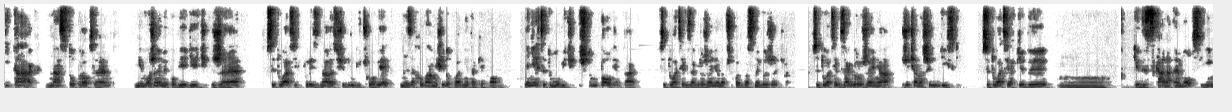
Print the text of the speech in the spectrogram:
i tak na 100% nie możemy powiedzieć, że w sytuacji, w której znalazł się drugi człowiek, nie zachowamy się dokładnie tak jak on. Ja nie chcę tu mówić, zresztą powiem, tak, w sytuacjach zagrożenia na przykład własnego życia, w sytuacjach zagrożenia życia naszych bliskich, w sytuacjach, kiedy, mm, kiedy skala emocji,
